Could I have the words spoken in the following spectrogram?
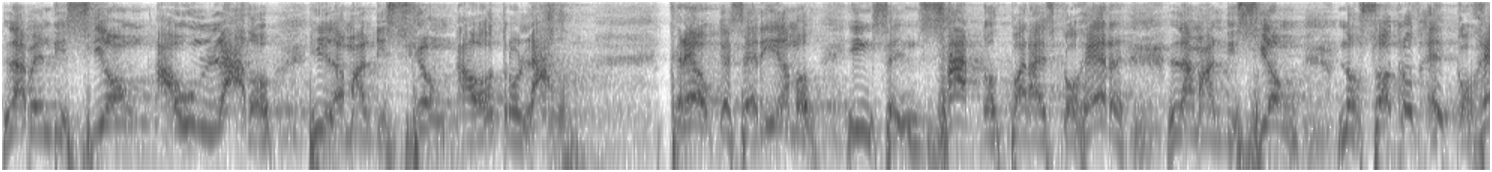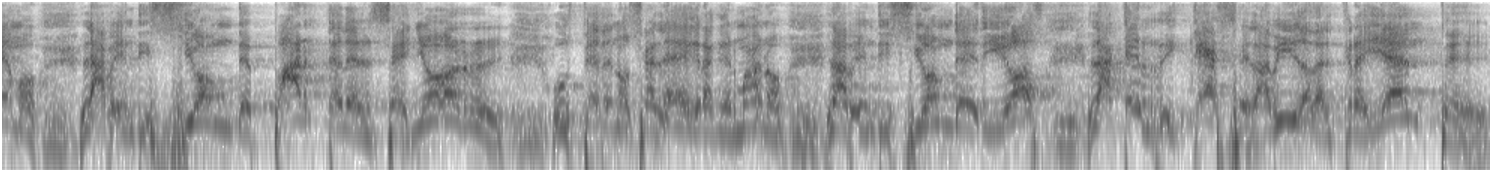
la bendición a un lado y la maldición a otro lado. Creo que seríamos insensatos para escoger la maldición. Nosotros escogemos la bendición de parte del Señor. Ustedes no se alegran, hermano. La bendición de Dios, la que enriquece la vida del creyente.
